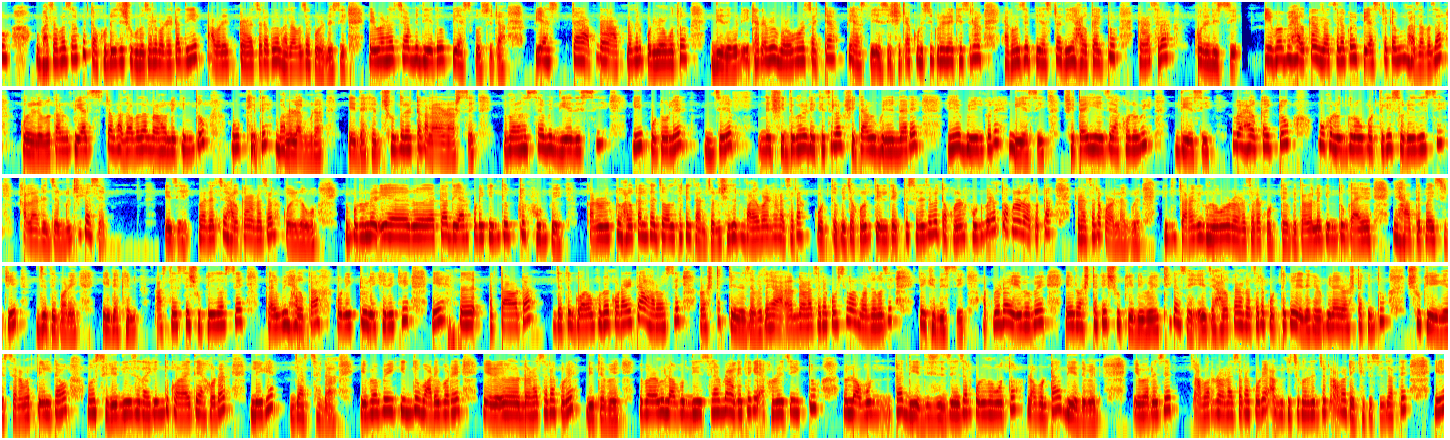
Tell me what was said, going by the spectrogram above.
ভাজা ভাজা হবে, তখনই যে শুকনো ঝাল বাটাটা দিয়ে আবার একটু নাড়াচাড়া করে ভাজা ভাজা করে নিয়েছি এবার হচ্ছে আমি দিয়ে দেবো পেঁয়াজ কুচিটা। পেঁয়াজটা আপনার আপনাদের পরিমাণ মতো দিয়ে দেবেন। এখানে আমি বড় বড় চারটা পেঁয়াজ নিয়েছি সেটা কুচি করে রেখেছিলাম। এখন যে পেঁয়াজটা দিয়ে হালকা একটু নাড়াচাড়া করে নিচ্ছি। এভাবে হালকা নাড়াচাড়া করে পেঁয়াজটাকে আমি ভাজা ভাজা করে নেব। কারণ পেঁয়াজটা ভাজা ভাজা না হলে কিন্তু ও খেতে ভালো লাগবে না। এই দেখেন, সুন্দর একটা কালার আসছে। এবার হচ্ছে আমি দিয়ে দিচ্ছি এই পটলের যে যে সিদ্ধ করে রেখেছিলাম, সেটা আমি ব্লেন্ডারে ব্লেন্ড করে নিয়েছি। সেটাই এই যে এখন আমি দিয়েছি। এবার হালকা একটু হলুদ গুঁড়ো উপর থেকে সরিয়ে দিচ্ছি কালারের জন্য, ঠিক আছে? এই যে, এবার হচ্ছে হালকা নাড়াচাড়া করে নেব। পটলের এটা দেওয়ার পরে কিন্তু একটু ফুটবে, কারণ একটু হালকা হালকা জল থাকে তার জন্য সেজন্য বারে বারে নাড়াচাড়া করতে হবে। যখন তেলটা একটু ছেড়ে যাবে তখন আর ফুটবে না, তখন আর অতটা নাড়াচাড়া করা লাগবে না। কিন্তু তার আগে ঘন ঘন নাড়াচাড়া করতে হবে তাহলে কিন্তু গায়ে হাতে পায়ে ছিটিয়ে যেতে পারে। এই দেখেন, আস্তে আস্তে শুকিয়ে যাচ্ছে, তাই আমি হালকা করে একটু রেখে রেখে, এ তাওয়াটা যাতে গরম হবে কড়াইটা আর হচ্ছে রসটা টেনে যাবে। তাই নাড়াচাড়া করছে, আবার মাঝে মাঝে রেখে দিচ্ছি। আপনারা এইভাবে এই রসটাকে শুকিয়ে নেবে ঠিক আছে? এই যে হালকা নাড়াচাড়া করতে করে দেখেন বিলাই রসটা কিন্তু শুকিয়ে গেছে আর আমার তেলটাও ও ছেড়ে দিয়েছে, তাই কিন্তু কড়াইতে এখন আর লেগে যাচ্ছে না। এভাবেই কিন্তু বারে বারে নাড়াচাড়া করে দিতে হবে। এবার আমি লবণ দিয়েছিলাম না, আগে থেকে এখন এই যে একটু লবণটা দিয়ে দিয়েছি, যে যার পরিমাণ মতো লবণটা দিয়ে দেবেন। এবারে যে আবারও নাড়াচাড়া করে আমি কিছুক্ষণের জন্য আবার রেখে দিচ্ছি, যাতে এ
